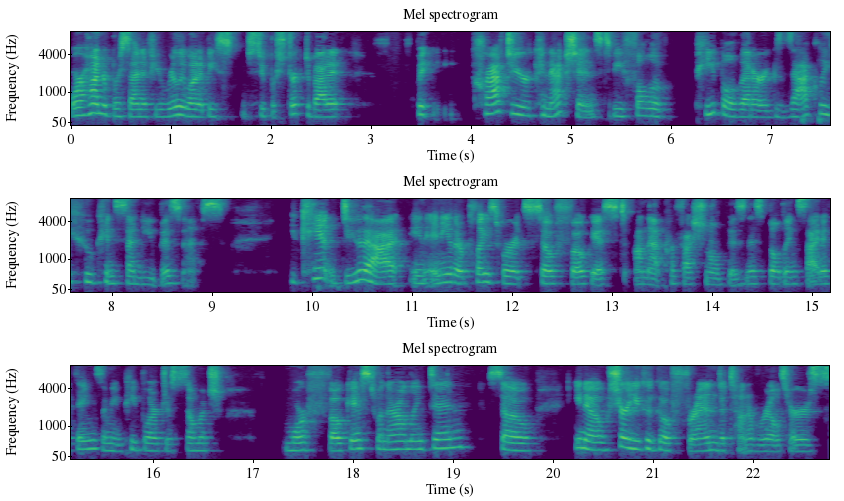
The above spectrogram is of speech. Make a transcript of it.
or 100% if you really want to be super strict about it. But craft your connections to be full of people that are exactly who can send you business. You can't do that in any other place where it's so focused on that professional business building side of things. I mean, people are just so much more focused when they're on LinkedIn. So, you know, sure, you could go friend a ton of realtors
